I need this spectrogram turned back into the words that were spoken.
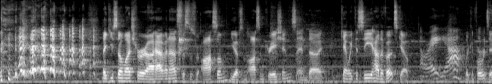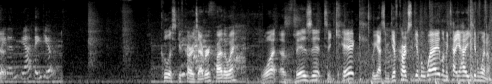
Thank you so much for uh, having us. This was awesome. You have some awesome creations, and uh, can't wait to see how the votes go. Right, yeah. Looking forward to it. Yeah, thank you. Coolest gift cards ever, by the way. What a visit to Kick. We got some gift cards to give away. Let me tell you how you can win them.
